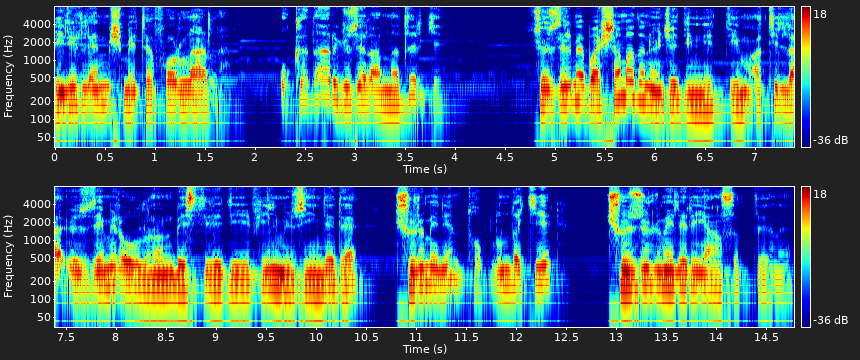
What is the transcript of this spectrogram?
belirlenmiş metaforlarla o kadar güzel anlatır ki sözlerime başlamadan önce dinlettiğim Atilla Özdemiroğlu'nun bestelediği film müziğinde de çürümenin toplumdaki çözülmeleri yansıttığını,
